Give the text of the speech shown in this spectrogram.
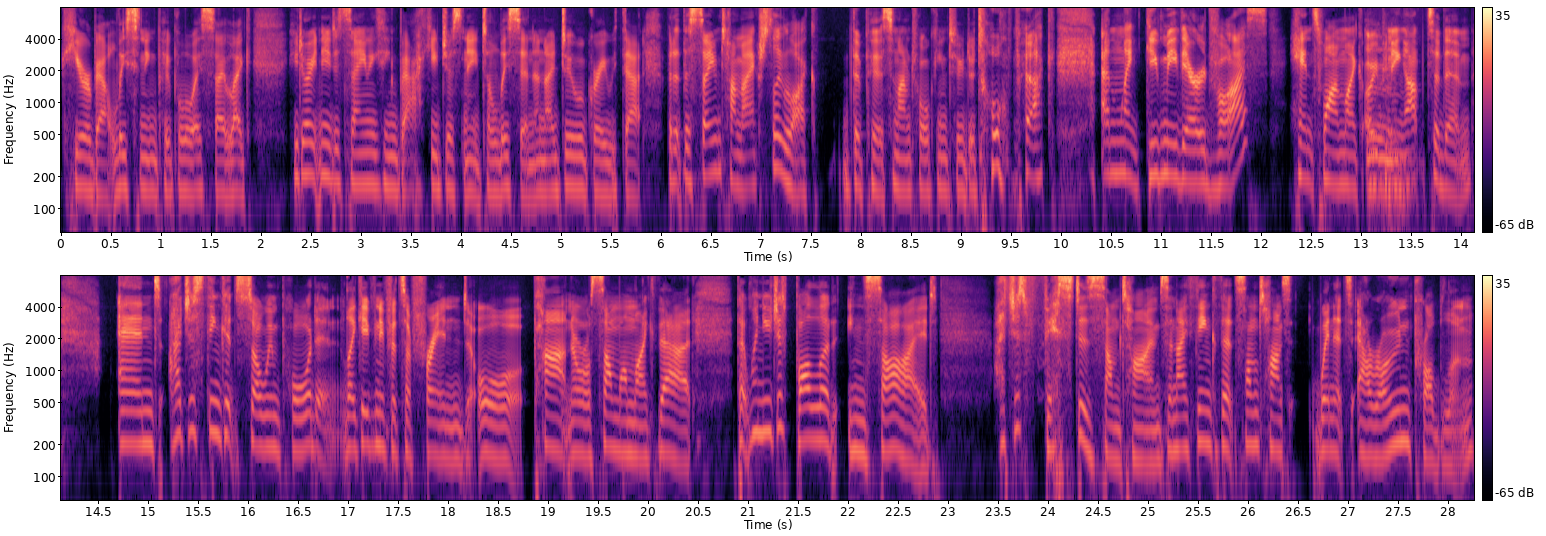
hear about listening, people always say, like, you don't need to say anything back, you just need to listen. And I do agree with that. But at the same time, I actually like the person I'm talking to to talk back and like give me their advice. Hence why I'm like opening mm. up to them. And I just think it's so important, like even if it's a friend or partner or someone like that, that when you just bottle it inside, it just festers sometimes. And I think that sometimes when it's our own problem,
